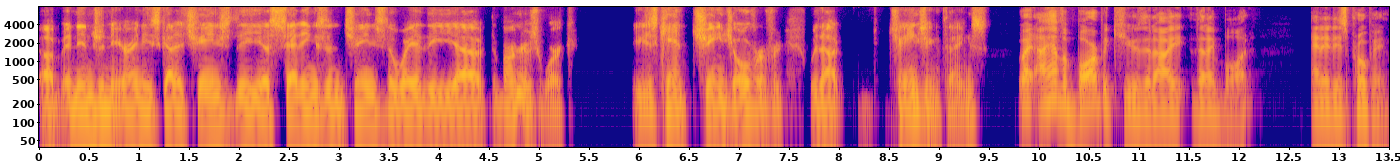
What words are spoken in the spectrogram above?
uh, an engineer, and he's got to change the uh, settings and change the way the uh, the burners work. You just can't change over for without changing things. Right. I have a barbecue that I that I bought, and it is propane.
